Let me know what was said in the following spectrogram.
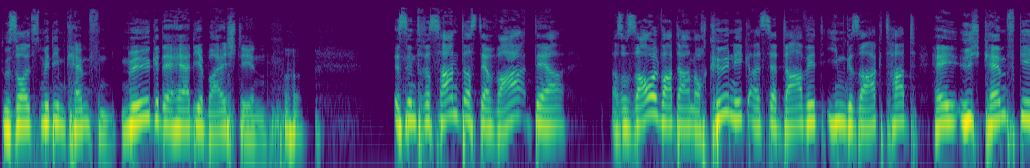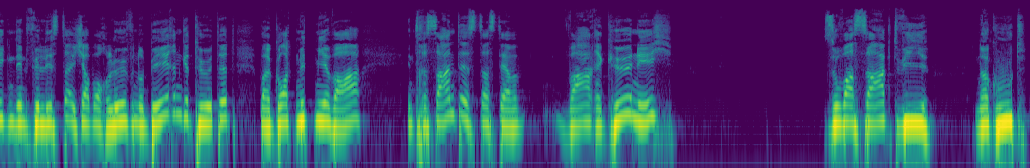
du sollst mit ihm kämpfen. Möge der Herr dir beistehen. Ist interessant, dass der, der also Saul war da noch König, als der David ihm gesagt hat, hey, ich kämpfe gegen den Philister, ich habe auch Löwen und Bären getötet, weil Gott mit mir war. Interessant ist, dass der wahre König sowas sagt wie, na gut,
